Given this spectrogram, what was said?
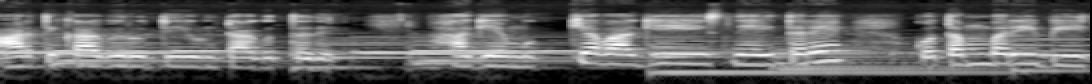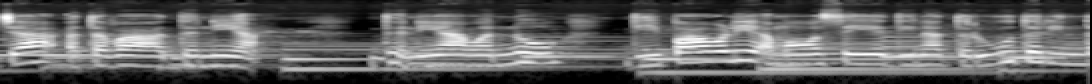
ಆರ್ಥಿಕ ಅಭಿವೃದ್ಧಿ ಉಂಟಾಗುತ್ತದೆ ಹಾಗೆ ಮುಖ್ಯವಾಗಿ ಸ್ನೇಹಿತರೆ, ಕೊತ್ತಂಬರಿ ಬೀಜ ಅಥವಾ ಧನಿಯಾ. ಧನಿಯಾವನ್ನು ದೀಪಾವಳಿ ಅಮಾವಾಸ್ಯೆಯ ದಿನ ತರುವುದರಿಂದ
